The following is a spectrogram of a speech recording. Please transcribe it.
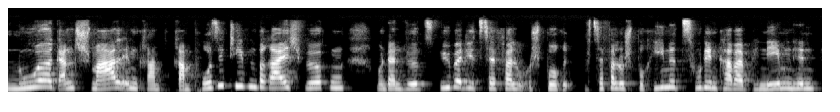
nur ganz schmal im Gram-positiven Bereich wirken und dann wird es über die Cephalospor Cephalosporine zu den Carbapenemen hin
